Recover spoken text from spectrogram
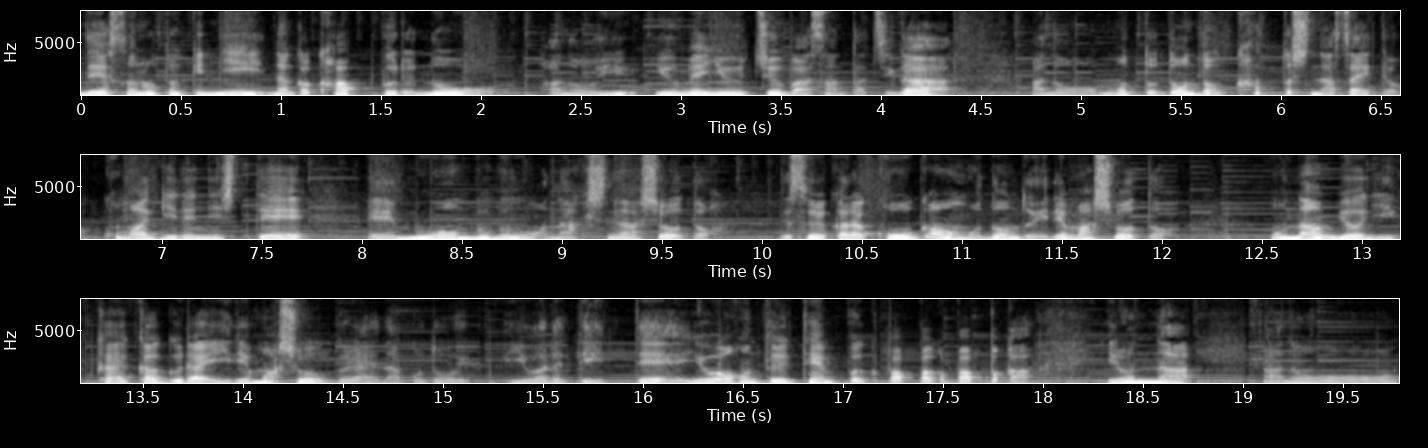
で、その時になんかカップルのあの有名 YouTuber さんたちがあのもっとどんどんカットしなさいと、細切れにして、えー、無音部分をなくしましょうとで。それから効果音もどんどん入れましょうと。もう何秒に1回かぐらい入れましょうぐらいなことを言われていて、要は本当にテンポよくパッパカパッパカいろんな、あのー、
